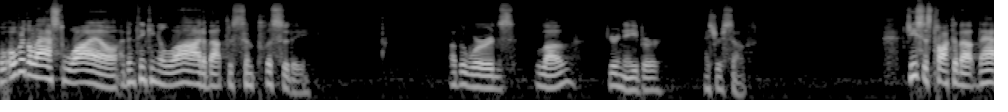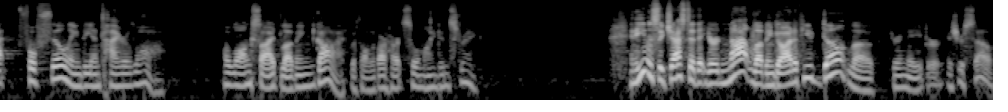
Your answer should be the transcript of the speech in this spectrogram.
Well, over the last while, I've been thinking a lot about the simplicity of the words love your neighbor as yourself. Jesus talked about that fulfilling the entire law alongside loving God with all of our heart, soul, mind, and strength. And he even suggested that you're not loving God if you don't love your neighbor as yourself.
